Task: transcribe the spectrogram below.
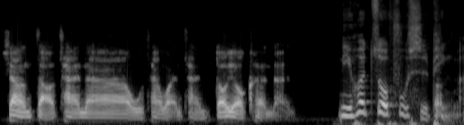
像早餐啊、午餐、晚餐都有可能。你会做副食品吗？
